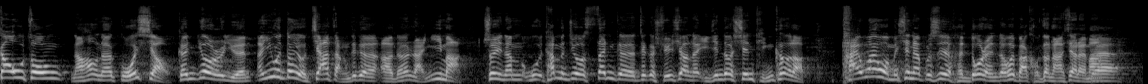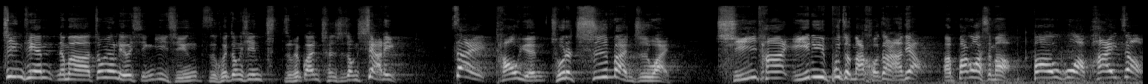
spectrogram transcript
高中，然后呢国小跟幼儿园啊，因为都有家长这个啊的染疫嘛，所以呢，我他们就三个这个学校呢，已经都先停课了。台湾我们现在不是很多人都会把口罩拿下来吗？今天，那么中央流行疫情指挥中心指挥官陈时中下令，在桃园除了吃饭之外，其他一律不准把口罩拿掉啊！包括什么？包括拍照。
